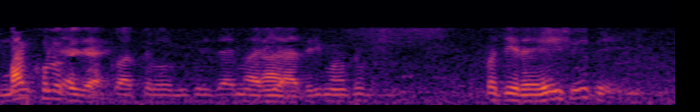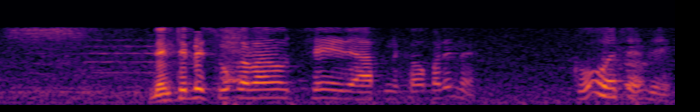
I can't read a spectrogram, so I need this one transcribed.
મન ખુલ્લું થઈ જાય. કચરો નીકળી જાય મારી. હાજરીમાં તો પછી રહી શું તે? જયંતિભાઈ શું કરવાનું છે આપને ખબર પડે ને? ખૂબ હશે તે પેટ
